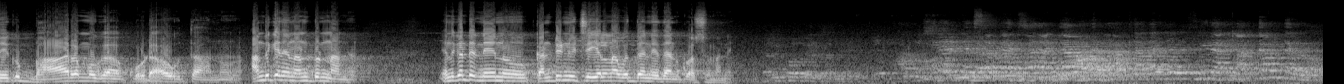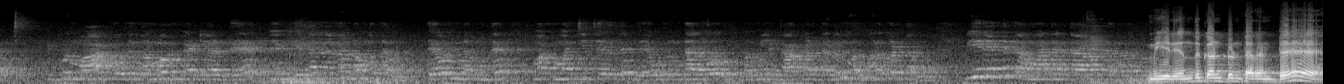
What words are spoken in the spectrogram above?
మీకు భారముగా కూడా అవుతాను. అందుకే నేను అంటున్నాను. ఎందుకంటే నేను కంటిన్యూ చేయాలన్నా వద్దనే దానికోసమని మీరు అట్లా అంటా ఉంటారు ఇప్పుడు మాకు నమ్మకం ఎట్లా అంటే మేము ఏదన్నా నమ్ముతాము దేవుడిని నమ్మితే మాకు మంచి జరిగితే దేవుడు ఉంటాడు మమ్మల్ని కాపాడతాడు అని మనం అనుకుంటాము మీరెందుకు ఆ మాట అంటా ఉంటారు మీరు ఎందుకు అంటుంటారంటే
